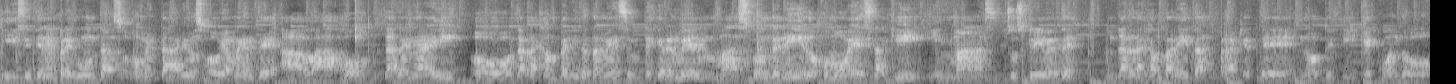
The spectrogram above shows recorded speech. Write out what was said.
y si tienen preguntas o comentarios, obviamente abajo, dale ahí o dale la campanita también. Si ustedes quieren ver más contenido como este aquí y más, suscríbete, dale la campanita para que te notifique cuando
